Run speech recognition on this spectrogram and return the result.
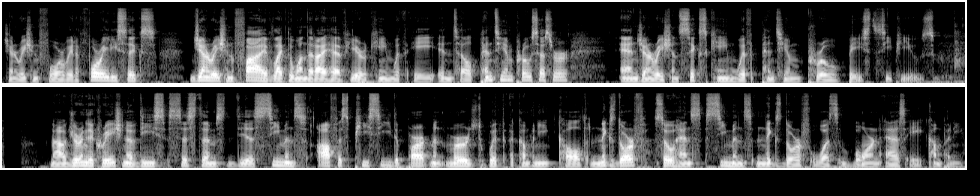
Generation 4 with a 486, Generation 5, like the one that I have here, came with a Intel Pentium processor, and Generation 6 came with Pentium Pro based CPUs. Now, during the creation of these systems, the Siemens Office PC department merged with a company called Nixdorf, so hence Siemens Nixdorf was born as a company.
